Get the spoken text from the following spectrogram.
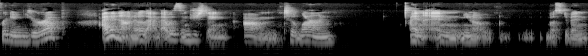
friggin' Europe. I did not know that. That was interesting um, to learn and and you know must have been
